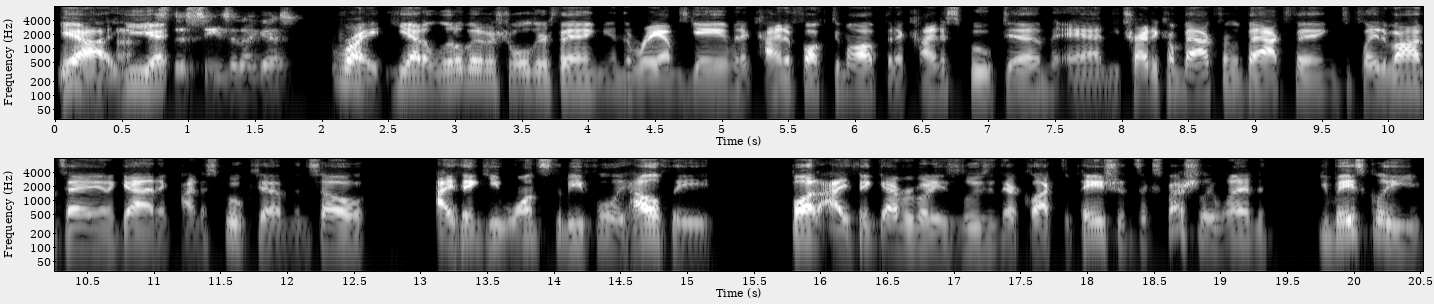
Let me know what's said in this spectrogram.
yeah uh, he this, this season, I guess. Right, he had a little bit of a shoulder thing in the Rams game, and it kind of fucked him up, and it kind of spooked him. And he tried to come back from the back thing to play Davante, and again, it kind of spooked him. And so, I think he wants to be fully healthy, but I think everybody's losing their collective patience, especially when you basically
